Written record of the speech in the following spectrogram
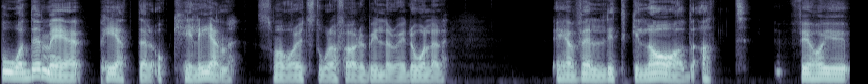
både med Peter och Helen som har varit stora förebilder och idoler är jag väldigt glad att... För jag har ju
